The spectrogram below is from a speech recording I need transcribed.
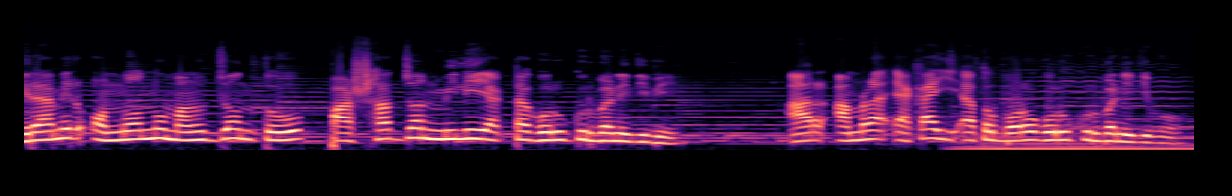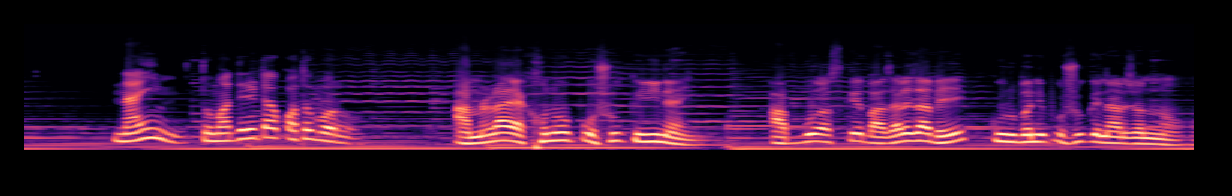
গ্রামের অন্য অন্য মানুষজন তো পাঁচ সাতজন মিলিয়ে একটা গরু কুরবানি দিবে। আর আমরা একাই এত বড় গরু কুরবানি দিব। নাইম তোমাদের এটা কত বড়? আমরা এখনও পশু কিনি নাই। আব্বু আজকে বাজারে যাবে কুরবানি পশু কেনার জন্য।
